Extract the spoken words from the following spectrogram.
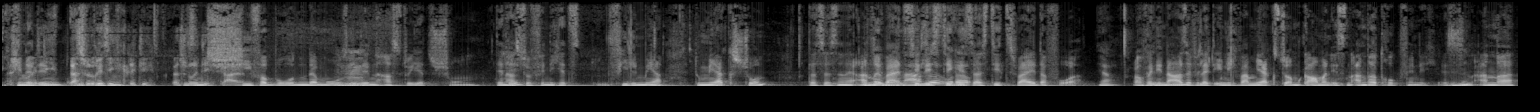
Ich finde richtig- den, das ist schon diesen, richtig, richtig, das ist schon richtig geil. Mhm. Schieferboden der Mosel, den hast du jetzt schon. Den hast du, finde ich, jetzt viel mehr. Du merkst schon, dass es eine andere Nase Weinstilistik ist als die zwei davor. Ja. Auch wenn die Nase vielleicht ähnlich war, merkst du am Gaumen ist ein anderer Druck, finde ich. Es ist Mhm. ein anderer,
